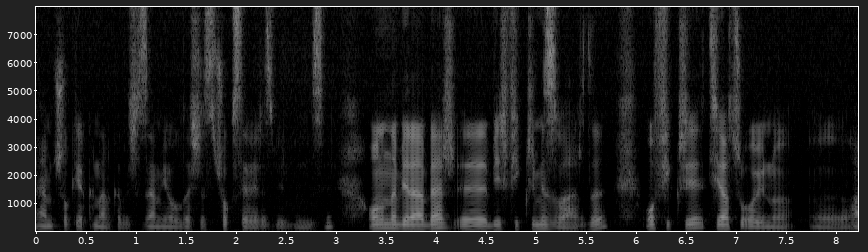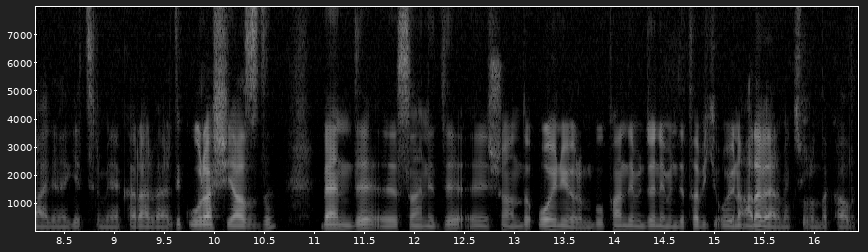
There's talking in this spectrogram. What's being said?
hem çok yakın arkadaşız hem yoldaşız. Çok severiz birbirimizi. Onunla beraber e, bir fikrimiz vardı. O fikri tiyatro oyunu e, haline getirmeye karar verdik. Uğraş yazdı. Ben de e, sahnede e, şu anda oynuyorum. Bu pandemi döneminde tabii ki oyuna ara vermek zorunda kaldık.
